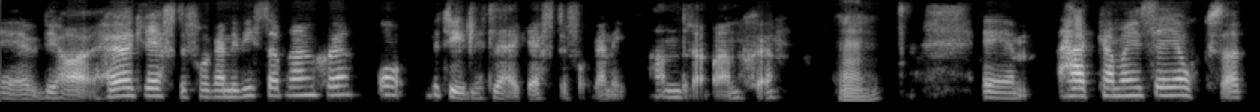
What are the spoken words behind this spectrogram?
Eh, vi har högre efterfrågan i vissa branscher och betydligt lägre efterfrågan i andra branscher. Mm. Eh, här kan man ju säga också att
